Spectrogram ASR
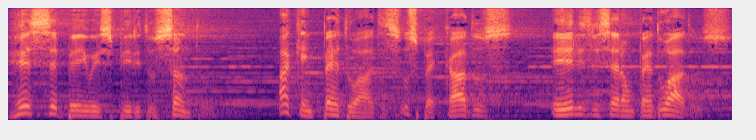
Recebei o Espírito Santo. A quem perdoades os pecados, eles lhe serão perdoados.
